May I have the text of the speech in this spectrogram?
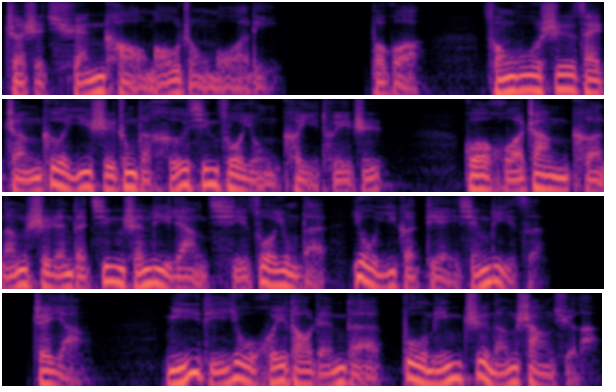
这是全靠某种魔力。不过，从巫师在整个仪式中的核心作用可以推知，过火杖可能是人的精神力量起作用的又一个典型例子。这样。谜底又回到人的不明智能上去了。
